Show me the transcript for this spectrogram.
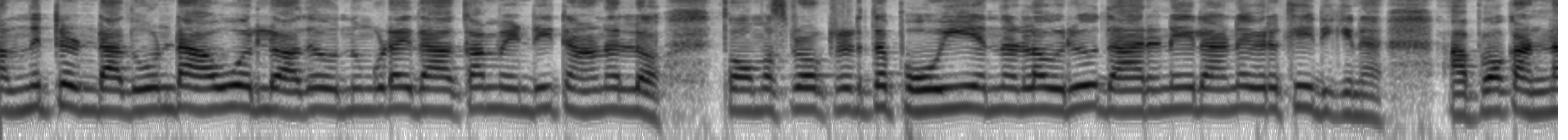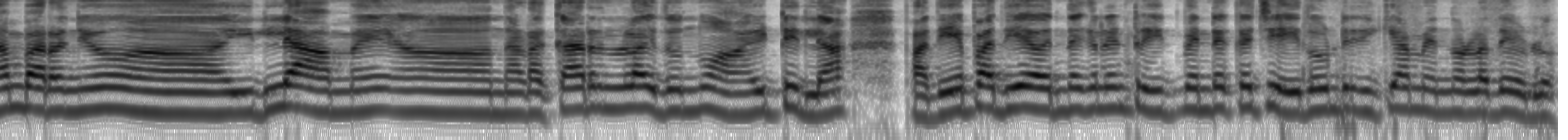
വന്നിട്ടുണ്ട്. അതുകൊണ്ടാവുമല്ലോ അത് ഒന്നും കൂടെ ഇതാക്കാൻ വേണ്ടിയിട്ടാണല്ലോ തോമസ് ഡോക്ടറെ അടുത്ത് പോയി എന്നുള്ള ഒരു ധാരണയിലാണ് ഇവരൊക്കെ ഇരിക്കുന്നത്. അപ്പോൾ കണ്ണൻ പറഞ്ഞു ഇല്ല അമ്മ നടക്കാറെന്നുള്ള ഇതൊന്നും ആയിട്ടില്ല. പതിയെ പതിയെ എന്തെങ്കിലും ട്രീറ്റ്മെന്റ് ഒക്കെ ചെയ്തുകൊണ്ടിരിക്കാം എന്നുള്ളതേ ഉള്ളൂ.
